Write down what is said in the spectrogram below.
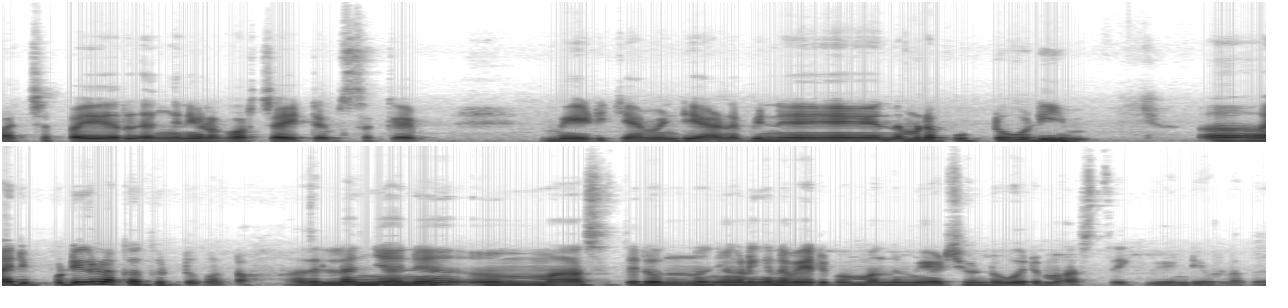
പച്ചപ്പയർ അങ്ങനെയുള്ള കുറച്ച് ഐറ്റംസൊക്കെ മേടിക്കാൻ വേണ്ടിയാണ്. പിന്നെ നമ്മുടെ പുട്ടുപൊടിയും അരിപ്പൊടികളൊക്കെ കിട്ടും കേട്ടോ. അതെല്ലാം ഞാൻ മാസത്തിലൊന്ന് ഞങ്ങളിങ്ങനെ വരുമ്പം വന്ന് മേടിച്ചുകൊണ്ട് ഒരു മാസത്തേക്ക് വേണ്ടിയുള്ളത്.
